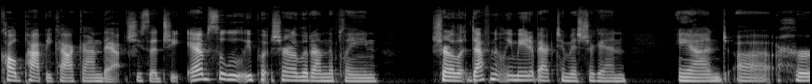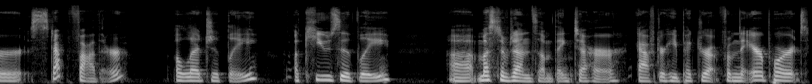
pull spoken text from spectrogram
called poppycock on that. She said she absolutely put Charlotte on the plane. Charlotte definitely made it back to Michigan. And uh, her stepfather, allegedly, accusedly, uh, must have done something to her after he picked her up from the airport,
